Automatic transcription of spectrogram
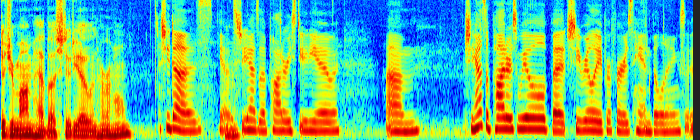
Did your mom have a studio in her home? She does. Yes, she has a pottery studio. Um, she has a potter's wheel, but she really prefers hand building. So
